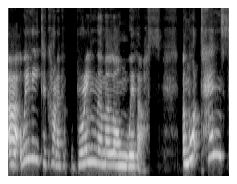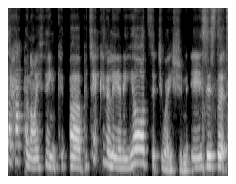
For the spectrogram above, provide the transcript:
uh, we need to kind of bring them along with us. And what tends to happen, I think, uh, particularly in a yard situation, is is that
